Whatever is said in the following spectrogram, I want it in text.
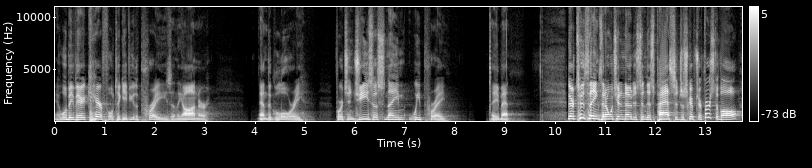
And we'll be very careful to give you the praise and the honor and the glory. For it's in Jesus' name we pray. Amen. There are two things that I want you to notice in this passage of Scripture. First of all,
